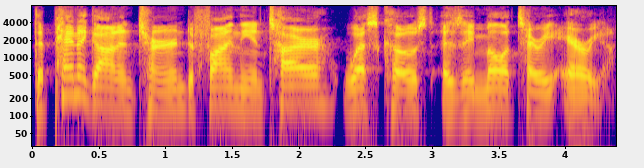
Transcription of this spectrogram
The Pentagon, in turn, defined the entire West Coast as a military area.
